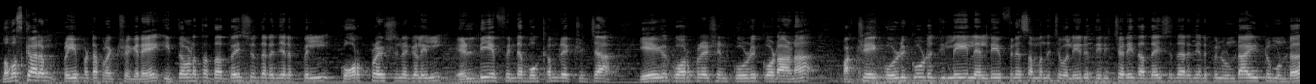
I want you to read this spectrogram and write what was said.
നമസ്കാരം പ്രിയപ്പെട്ട പ്രേക്ഷകരെ. ഇത്തവണത്തെ തദ്ദേശ തെരഞ്ഞെടുപ്പിൽ കോർപ്പറേഷനുകളിൽ എൽ ഡി എഫിന്റെ മുഖം രക്ഷിച്ച ഏക കോർപ്പറേഷൻ കോഴിക്കോടാണ് പക്ഷേ കോഴിക്കോട് ജില്ലയിൽ എൽ ഡി എഫിനെ സംബന്ധിച്ച് വലിയൊരു തിരിച്ചടി തദ്ദേശ തെരഞ്ഞെടുപ്പിൽ ഉണ്ടായിട്ടുമുണ്ട്.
